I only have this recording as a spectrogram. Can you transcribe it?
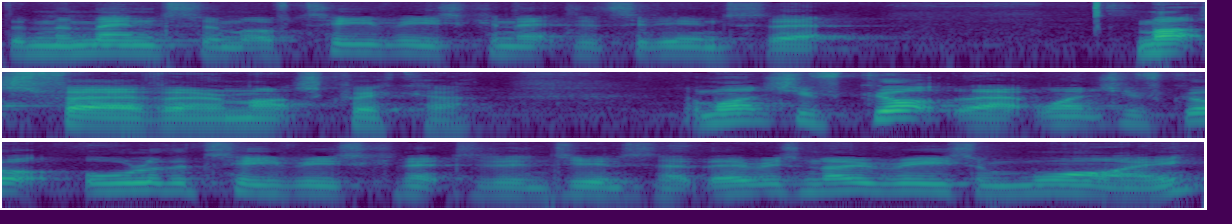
the momentum of TVs connected to the internet much further and much quicker. And once you've got that, once you've got all of the TVs connected into the internet, there is no reason why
